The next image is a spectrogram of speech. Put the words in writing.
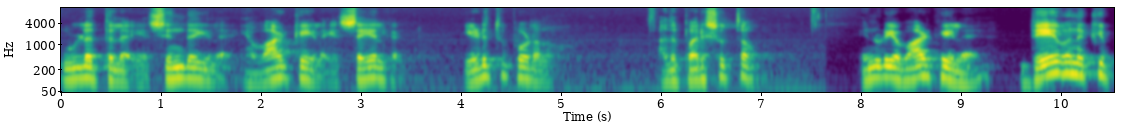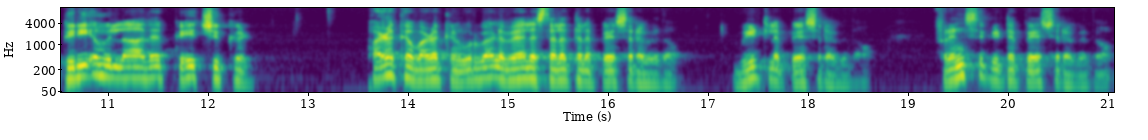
உள்ளத்தில் என் சிந்தையில் என் வாழ்க்கையில் என் செயல்கள் எடுத்து போடணும். அது பரிசுத்தம். என்னுடைய வாழ்க்கையில் தேவனுக்கு பிரியமில்லாத பேச்சுக்கள் பழக்க வழக்கம் ஒருவேளை வேலை ஸ்தலத்தில் பேசுகிற விதம் வீட்டில் பேசுகிற விதம் ஃப்ரெண்ட்ஸுக்கிட்ட பேசுகிற விதம்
